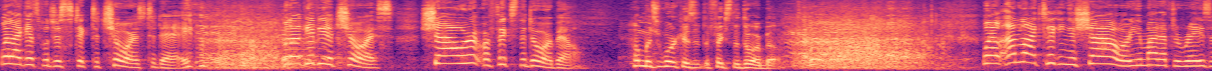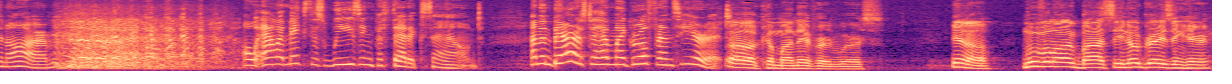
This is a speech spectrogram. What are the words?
well, I guess we'll just stick to chores today. but I'll give you a choice shower or fix the doorbell. How much work is it to fix the doorbell? Well, unlike taking a shower, you might have to raise an arm. oh, Al, it makes this wheezing, pathetic sound. I'm embarrassed to have my girlfriends hear it. Oh, come on, they've heard worse. You know, move along, bossy, no grazing here.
